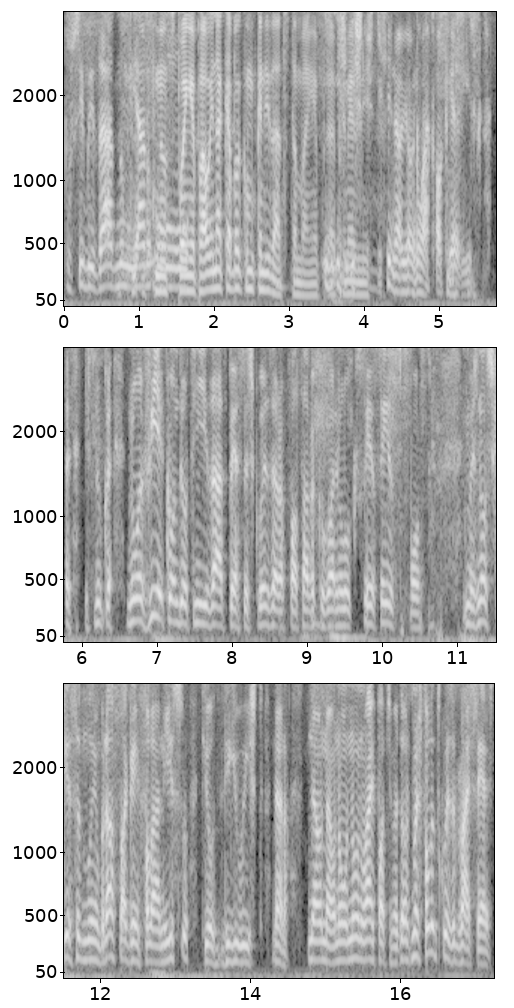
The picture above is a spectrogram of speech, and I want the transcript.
possibilidade de Se, nomear se não um, se põe a pau, ainda acaba como candidato também a, a primeiro-ministro. Não, não há qualquer risco. Isto nunca, não havia quando eu tinha idade para essas coisas, era o que faltava que agora enlouquecesse a esse ponto. Mas não se esqueça de me lembrar, se alguém falar nisso, que eu digo isto. Não, não, não, não, não, não, não há hipótese. Mas- Mas falando de coisas mais sérias.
